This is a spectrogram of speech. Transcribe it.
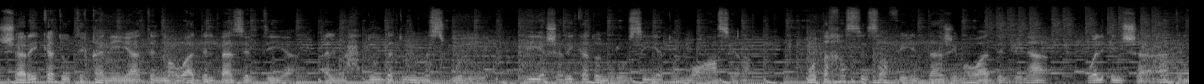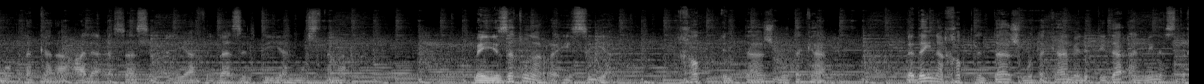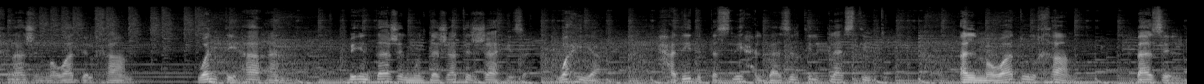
شركة تقنيات المواد البازلتية المحدودة المسؤولية هي شركة روسية معاصرة متخصصة في إنتاج مواد البناء والإنشاءات المبتكرة على أساس الألياف البازلتية المستمرة. ميزتنا الرئيسية خط إنتاج متكامل. لدينا خط إنتاج متكامل ابتداء من استخراج المواد الخام وانتهاء بإنتاج المنتجات الجاهزة وهي حديد التسليح البازلتي البلاستيكي. المواد الخام بازلت.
